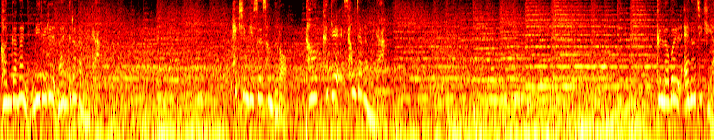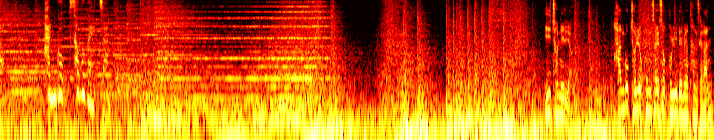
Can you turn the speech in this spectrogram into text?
건강한 미래를 만들어갑니다. 핵심 기술 선도로 더 크게 성장합니다. 글로벌 에너지 기업 한국 서부 발전. 2001년 한국전력공사에서 분리되며 탄생한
